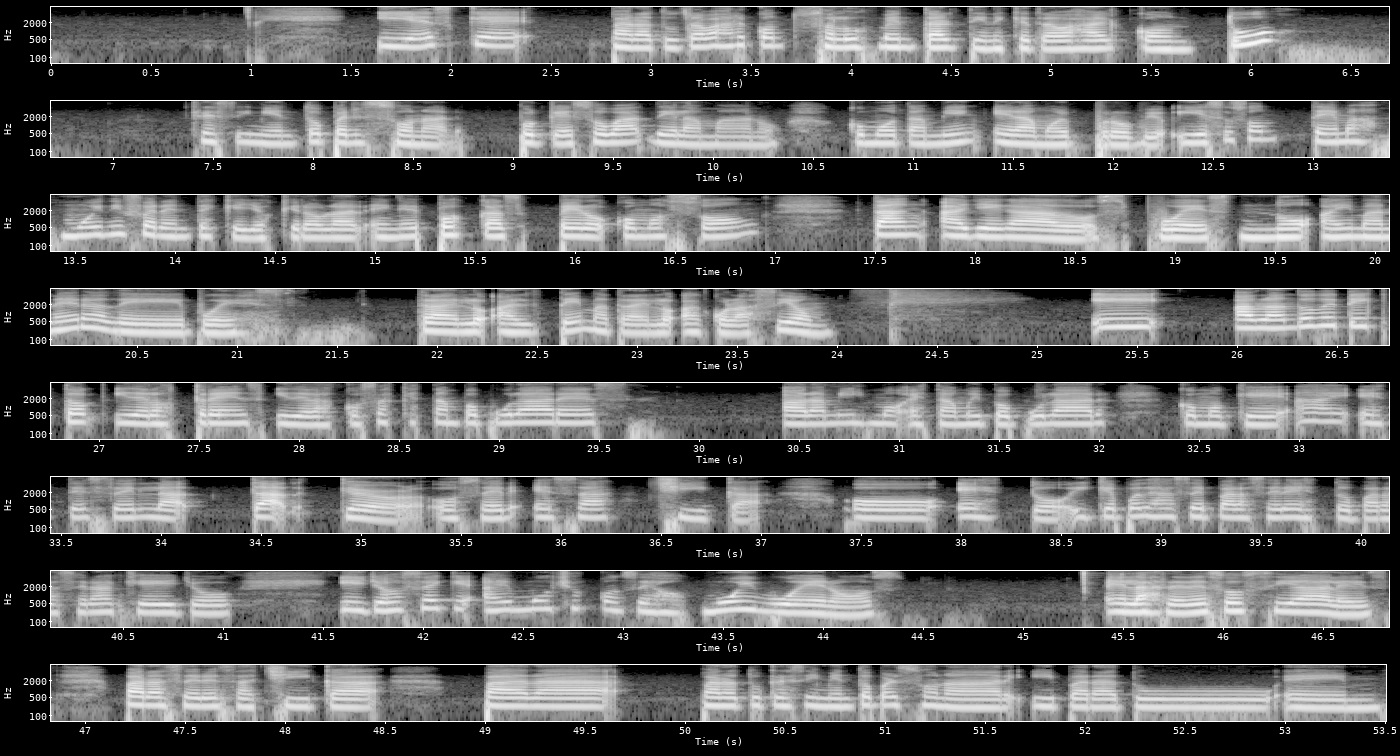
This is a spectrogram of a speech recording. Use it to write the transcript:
Y es que para tú trabajar con tu salud mental tienes que trabajar con tu crecimiento personal, porque eso va de la mano, como también el amor propio. Y esos son temas muy diferentes que yo quiero hablar en el podcast, pero como son tan allegados, pues no hay manera de pues traerlo al tema, traerlo a colación. Y hablando de TikTok y de los trends y de las cosas que están populares, ahora mismo está muy popular como que, ay, este ser la that girl o ser esa chica o esto y qué puedes hacer para hacer esto, para hacer aquello. Y yo sé que hay muchos consejos muy buenos en las redes sociales para ser esa chica, para, para tu crecimiento personal y para tu... Em,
